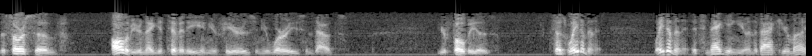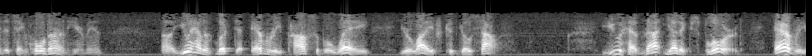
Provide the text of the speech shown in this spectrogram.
the source of all of your negativity and your fears and your worries and doubts, your phobias, says, wait a minute, wait a minute, it's nagging you in the back of your mind. It's saying, hold on here, man. Uh, you haven't looked at every possible way your life could go south. You have not yet explored every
